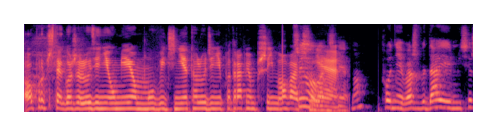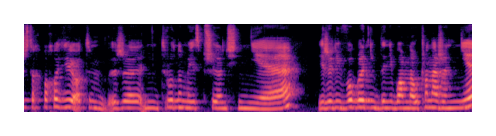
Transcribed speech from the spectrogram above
Oprócz tego, że ludzie nie umieją mówić nie, to ludzie nie potrafią przyjmować, Przyjmować nie. nie. No. Ponieważ wydaje mi się, że to chyba chodzi o tym, że trudno mi jest przyjąć nie, jeżeli w ogóle nigdy nie byłam nauczona, że nie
